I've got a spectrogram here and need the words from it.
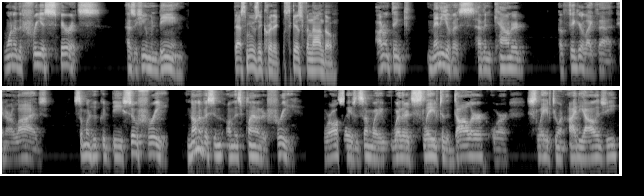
one of the freest spirits as a human being. That's music critic Skiz Fernando. I don't think many of us have encountered a figure like that in our lives. Someone who could be so free. None of us in, on this planet are free. We're all slaves in some way, whether it's slave to the dollar or slave to an ideology.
